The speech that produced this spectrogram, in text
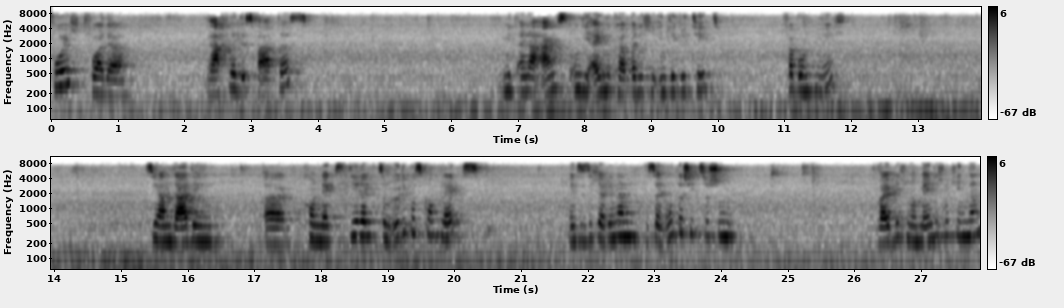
Furcht vor der Rache des Vaters mit einer Angst um die eigene körperliche Integrität verbunden ist. Sie haben da den äh, Konnex direkt zum Oedipus-Komplex. Wenn Sie sich erinnern, das ist ein Unterschied zwischen weiblichen und männlichen Kindern.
